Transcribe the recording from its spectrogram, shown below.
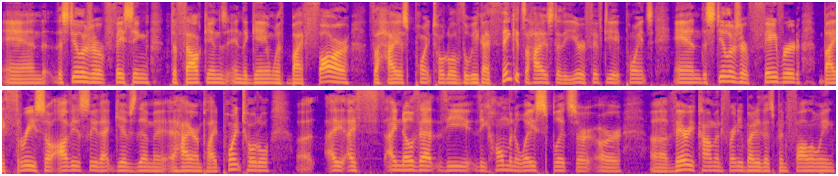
and the Steelers are facing the Falcons in the game with by far the highest point total of the week. I think it's the highest of the year, fifty eight points, and the Steelers are favored by three, so obviously that gives them a, a higher implied point total. Uh, I I, th- I know that the the home and away splits are are uh, very common for anybody that's been following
